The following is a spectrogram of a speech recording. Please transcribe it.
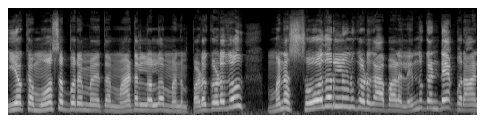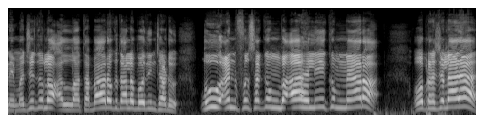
ఈ యొక్క మోసపూరమైన మాటలలో మనం పడకూడదు మన సోదరులను కూడా కాపాడాలి. ఎందుకంటే కురాని మజిదులో అల్లా తబారక్ తల బోధించాడు ఊ అన్ఫుసకుం బాహ్లీకుం నారా. ఓ ప్రజలారా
